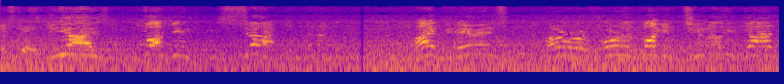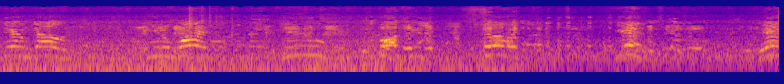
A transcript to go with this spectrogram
Let's go. You guys fucking suck. My parents are worth more than fucking two million goddamn dollars. And you know what? You fucking suck. Yeah. Yeah,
